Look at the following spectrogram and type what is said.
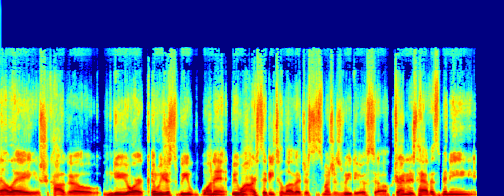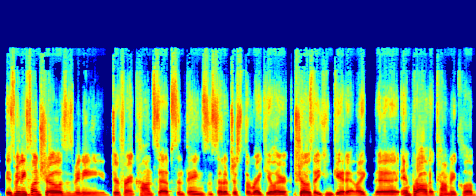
LA, Chicago, New York, and we just we want it. We want our city to love it just as much as we do. So we're trying to just have as many as many fun shows, as many different concepts and things instead of just the regular shows that you can get at like the Improv at Comedy Club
